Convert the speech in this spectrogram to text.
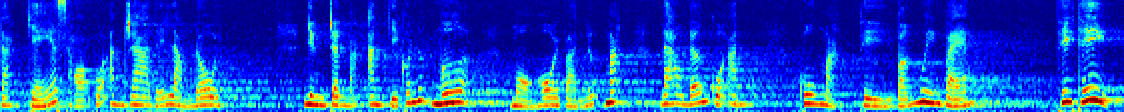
Đang chẻ sọ của anh ra để làm đôi. Nhưng trên mặt anh chỉ có nước mưa, Mồ hôi và nước mắt, Đau đớn của anh. Khuôn mặt thì vẫn nguyên vẹn. Thi Thi!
